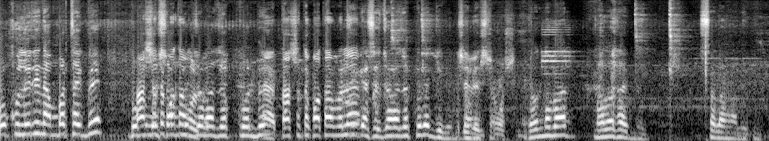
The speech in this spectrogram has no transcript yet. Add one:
বকুলেরই নাম্বার থাকবে। বকুলের সাথে যোগাযোগ করবে। হ্যাঁ, তার সাথে কথা বলে ঠিক আছে যোগাযোগ করে দিবেন। দেবেন, ধন্যবাদ ভালো থাকবেন। আসসালামু আলাইকুম।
